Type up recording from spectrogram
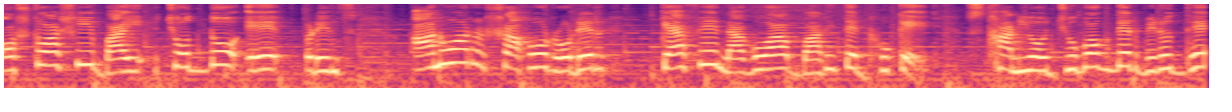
অষ্টআশি বাই চোদ্দ এ প্রিন্স আনোয়ার শাহ রোডের ক্যাফে লাগোয়া বাড়িতে ঢুকে স্থানীয় যুবকদের বিরুদ্ধে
